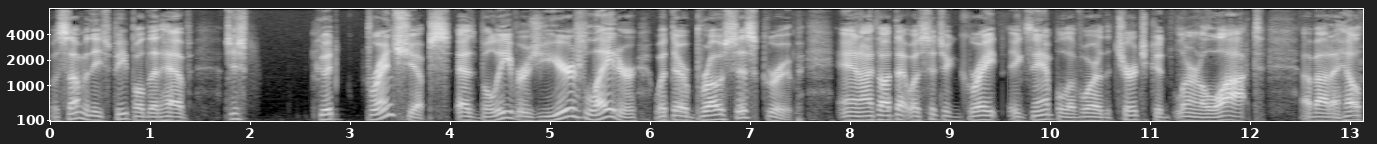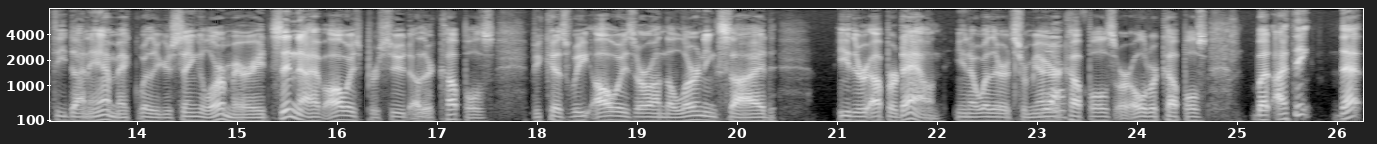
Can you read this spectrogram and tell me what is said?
with some of these people that have just good friendships as believers years later with their bro sis group. And I thought that was such a great example of where the church could learn a lot about a healthy dynamic, whether you're single or married. Sin and I have always pursued other couples because we always are on the learning side, either up or down, you know, whether it's from younger yes. couples or older couples. But I think that,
